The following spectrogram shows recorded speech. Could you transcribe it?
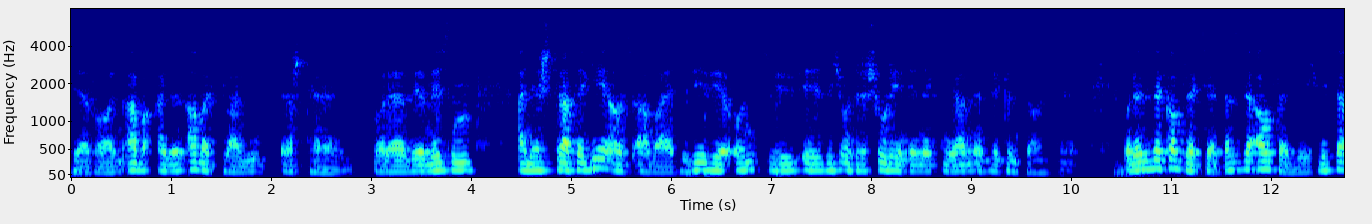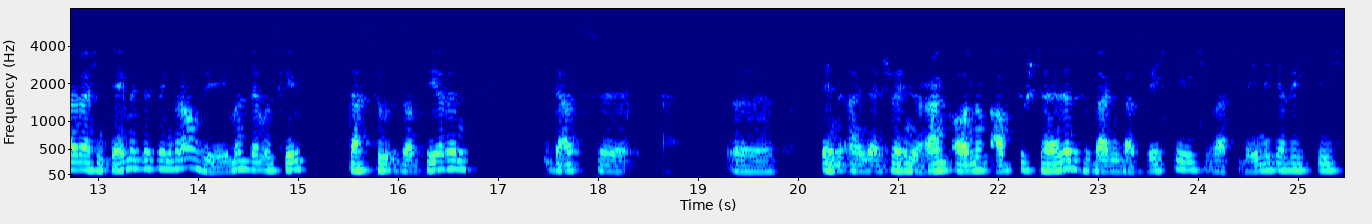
wir wollen aber einen Arbeitsplan erstellen oder wir müssen eine Strategie ausarbeiten, wie wir uns, wie äh, sich unsere Schule in den nächsten Jahren entwickeln sollte. Und das ist sehr kompliziert, das ist sehr aufwendig, mit zahlreichen Themen, deswegen brauchen wir jemanden, der uns hilft, das zu sortieren, das äh, äh, in einer entsprechenden Rangordnung aufzustellen, zu sagen, was wichtig, was weniger wichtig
